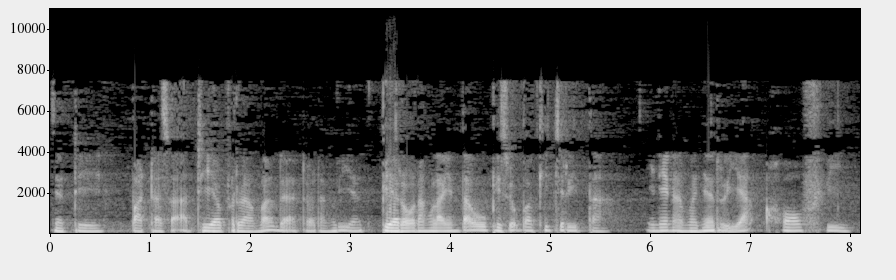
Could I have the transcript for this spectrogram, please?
Jadi pada saat dia beramal tidak ada orang lihat. Biar orang lain tahu besok pagi cerita. Ini namanya riak hofi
